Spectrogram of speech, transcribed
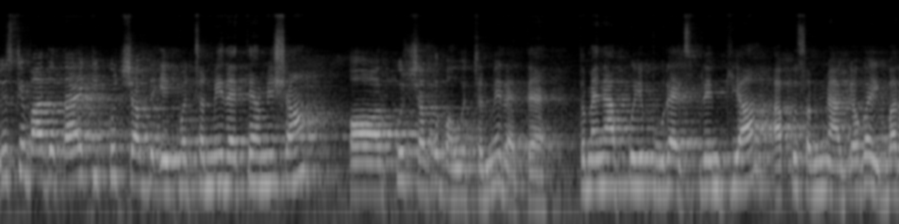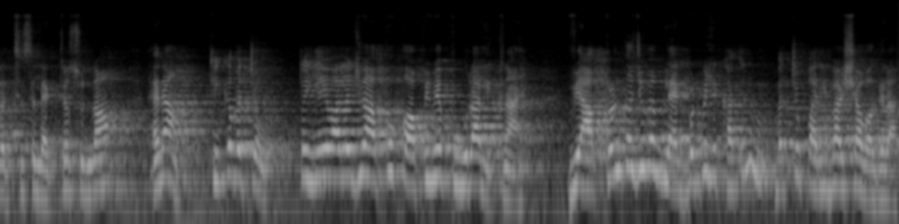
इसके बाद होता है कि कुछ शब्द एक वचन में ही रहते हैं हमेशा। और कुछ शब्द बहुवचन में रहते हैं। तो मैंने आपको ये पूरा एक्सप्लेन किया। आपको समझ में आ गया होगा, एक बार अच्छे से लेक्चर सुनना, है ना? ठीक है बच्चों? तो ये वाला जो है आपको कॉपी में पूरा लिखना है। व्याकरण का जो मैं ब्लैक बोर्ड पर लिखा था ना, बच्चों, परिभाषा वगैरह,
